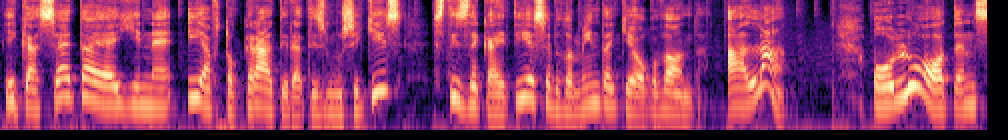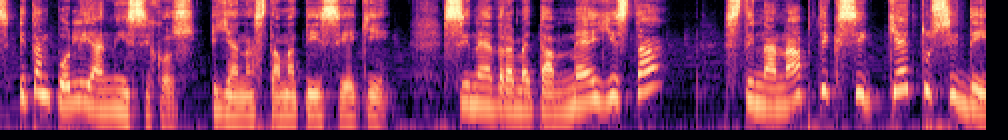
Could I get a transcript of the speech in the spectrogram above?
η κασέτα έγινε η αυτοκράτηρα της μουσικής στις δεκαετίες 70 και 80. Αλλά ο Λου Ότενς ήταν πολύ ανήσυχος για να σταματήσει εκεί. Συνέδραμε τα μέγιστα στην ανάπτυξη και του CD,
